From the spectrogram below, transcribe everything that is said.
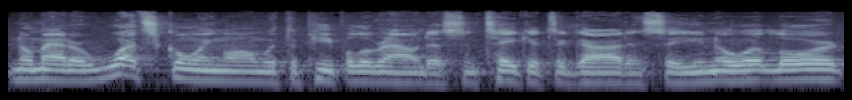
no matter what's going on with the people around us, and take it to God and say, you know what, Lord?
